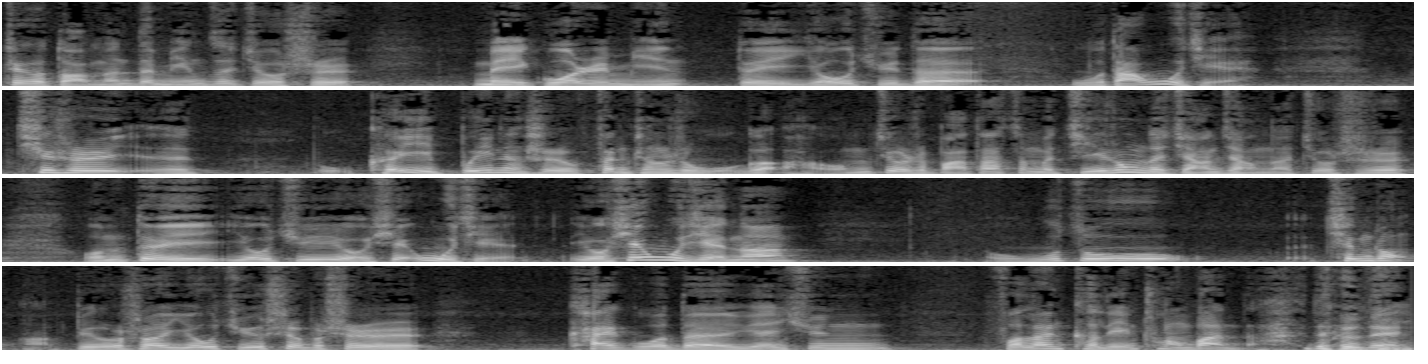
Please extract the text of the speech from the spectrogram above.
这个短文的名字就是《美国人民对邮局的五大误解》。其实呃，可以不一定是分成是五个啊，我们就是把它这么集中的讲讲呢，就是我们对邮局有些误解，有些误解呢无足轻重啊。比如说邮局是不是开国的元勋富兰克林创办的，对不对？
